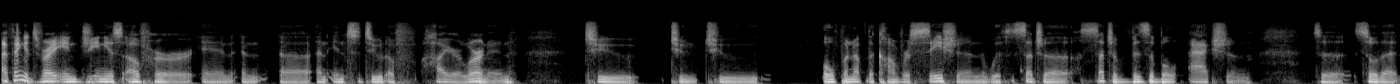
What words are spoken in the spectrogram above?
I think it's very ingenious of her in, in uh, an institute of higher learning to to to open up the conversation with such a such a visible action to so that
